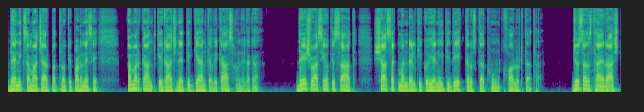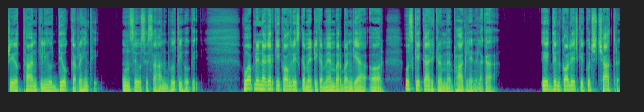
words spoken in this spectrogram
दैनिक समाचार पत्रों के पढ़ने से अमरकांत के राजनैतिक ज्ञान का विकास होने लगा। देशवासियों के साथ शासक मंडल की कोई अनीति देखकर उसका खून खोल उठता था। जो संस्थाएँ राष्ट्रीय उत्थान के लिए उद्योग कर रही थीं, उनसे उसे सहानुभूति हो गई। वो अपने नगर की कांग्रेस कमेटी का मेंबर बन गया और उसके कार्यक्रम में भाग लेने लगा। एक दिन कॉलेज के कुछ छात्र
